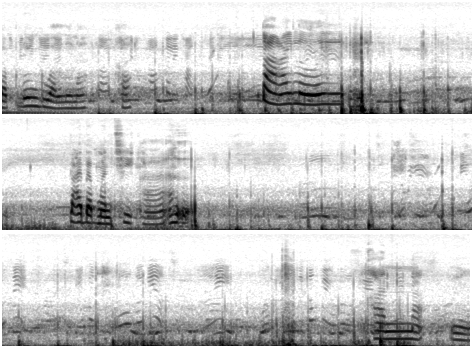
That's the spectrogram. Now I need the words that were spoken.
แบบเร่งด่วนเลยนะคะตายเลยตายแบบเหมือนฉีกขาคันน่ะเออ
